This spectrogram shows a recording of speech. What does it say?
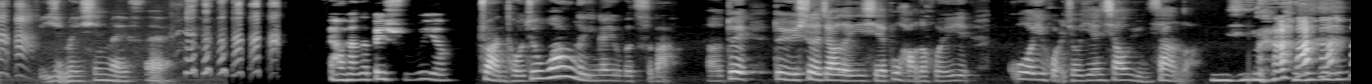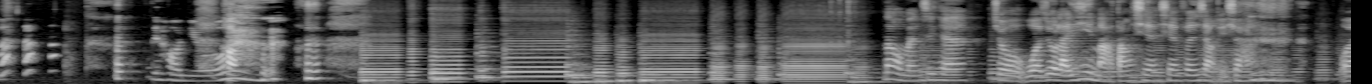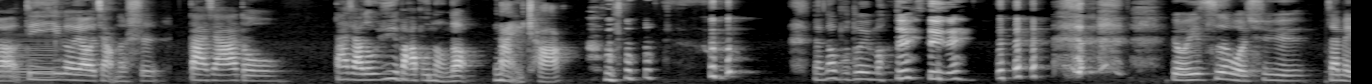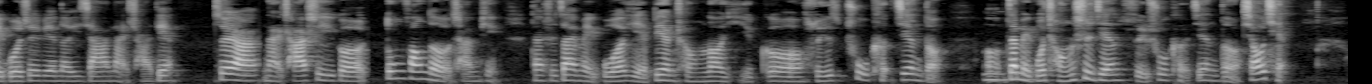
没心没肺，好像在背书一样，转头就忘了，应该有个词吧？呃，对，对于社交的一些不好的回忆，过一会儿就烟消云散了。你好牛！好，那我们今天就我就来一马当先，先分享一下。我要第一个要讲的是大家都大家都欲罢不能的奶茶，难道不对吗？对对对。有一次我去在美国这边的一家奶茶店。虽然奶茶是一个东方的产品，但是在美国也变成了一个随处可见的，呃，在美国城市间随处可见的消遣。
